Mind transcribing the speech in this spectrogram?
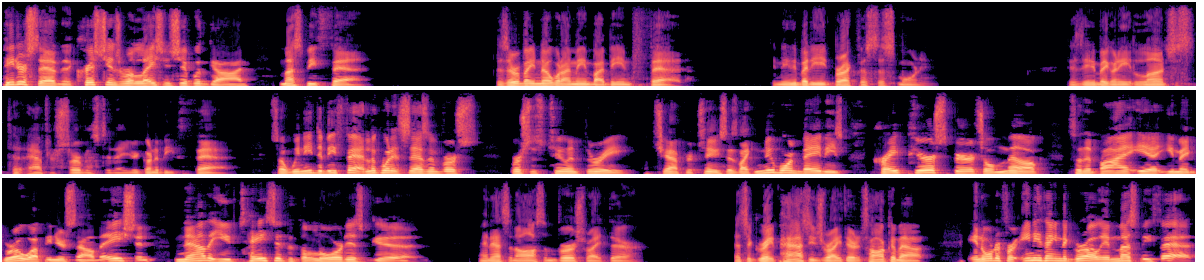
Peter said that Christians' relationship with God must be fed. Does everybody know what I mean by being fed? Did anybody eat breakfast this morning? Is anybody going to eat lunch after service today? You're going to be fed. So we need to be fed. Look what it says in verse verses 2 and 3 chapter 2. He says, Like newborn babies, crave pure spiritual milk, so that by it you may grow up in your salvation, now that you've tasted that the Lord is good. And that's an awesome verse right there. That's a great passage right there to talk about. In order for anything to grow, it must be fed.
